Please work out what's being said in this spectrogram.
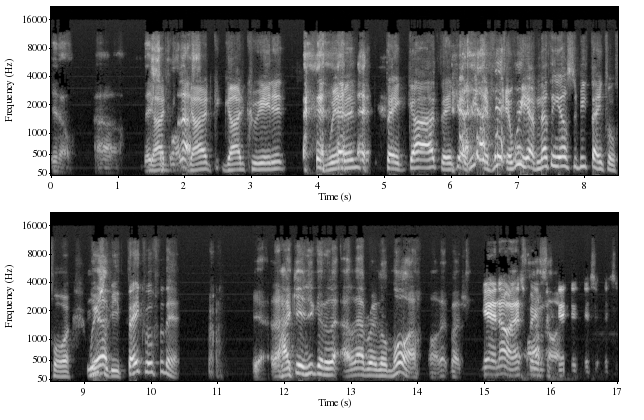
You know, uh, they God, support us. God, God created women. thank God. Thank God. We, if, we, if we have nothing else to be thankful for, we yep. should be thankful for that. Yeah, Hakeem, you can elaborate a little more on it, but yeah, no, that's pretty much it. it. It's it's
